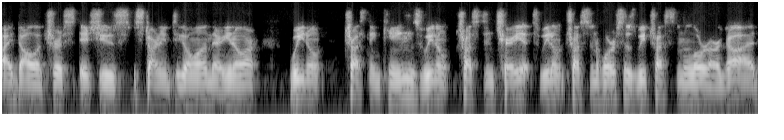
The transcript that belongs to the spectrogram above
idolatrous issues starting to go on there. You know, our, we don't trust in kings, we don't trust in chariots, we don't trust in horses, we trust in the Lord our God.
